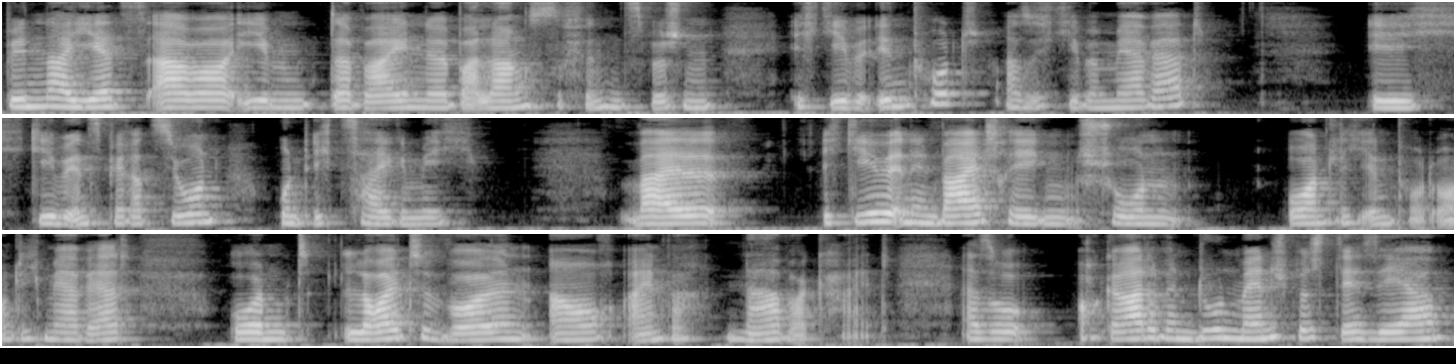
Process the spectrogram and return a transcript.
Bin da jetzt aber eben dabei, eine Balance zu finden zwischen ich gebe Input, also ich gebe Mehrwert, ich gebe Inspiration und ich zeige mich. Weil ich gebe in den Beiträgen schon ordentlich Input, ordentlich Mehrwert und Leute wollen auch einfach Nahbarkeit. Also auch gerade wenn du ein Mensch bist, der sehr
